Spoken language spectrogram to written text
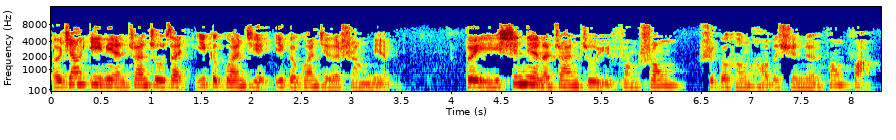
而将意念专注在一个关节一个关节的上面，对于心念的专注与放松，是个很好的训练方法。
